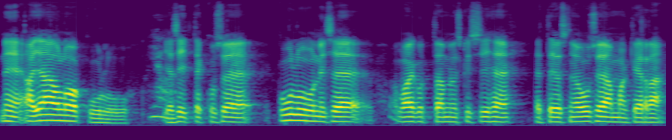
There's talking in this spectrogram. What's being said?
ne ajaa olo kuluu. Joo. Ja sitten kun se kuluu, niin se vaikuttaa myöskin siihen, että jos ne on useamman kerran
